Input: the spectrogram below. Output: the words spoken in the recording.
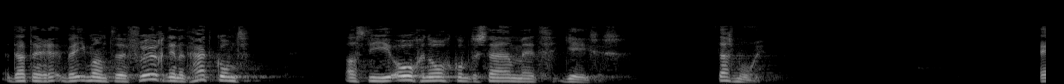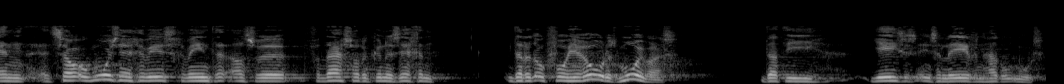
dat er bij iemand eh, vreugde in het hart komt als die oog in oog komt te staan met Jezus. Dat is mooi. En het zou ook mooi zijn geweest, gemeente, als we vandaag zouden kunnen zeggen dat het ook voor Herodes mooi was dat hij Jezus in zijn leven had ontmoet.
